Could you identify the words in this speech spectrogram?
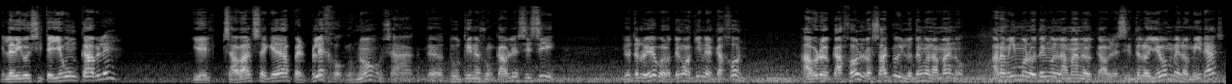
y le digo, ¿y si te llevo un cable? Y el chaval se queda perplejo, ¿no? O sea, tú tienes un cable, sí, sí. Yo te lo llevo, lo tengo aquí en el cajón. Abro el cajón, lo saco y lo tengo en la mano. Ahora mismo lo tengo en la mano el cable. Si te lo llevo, me lo miras.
